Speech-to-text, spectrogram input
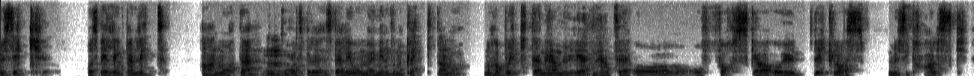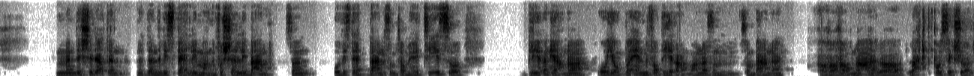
musikk og spilling på en litt annen måte. Mm. Folk spiller, spiller, jo mye mindre med plekter nå. Vi har brukt denne muligheten her til å, å, forske og utvikle oss musikalsk. Men det er ikke det at en nødvendigvis spiller i mange forskjellige band. Så en, og hvis det er et band som tar mye tid, så blir en gjerne å jobbe innenfor de rammene som, som bandet har havna eller lagt på seg sjøl.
